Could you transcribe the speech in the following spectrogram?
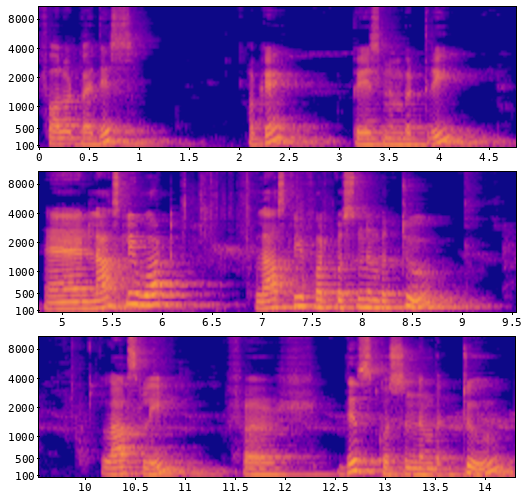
followed by this. Okay page number 3 and lastly what? Lastly for question number 2 lastly for this question number 2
